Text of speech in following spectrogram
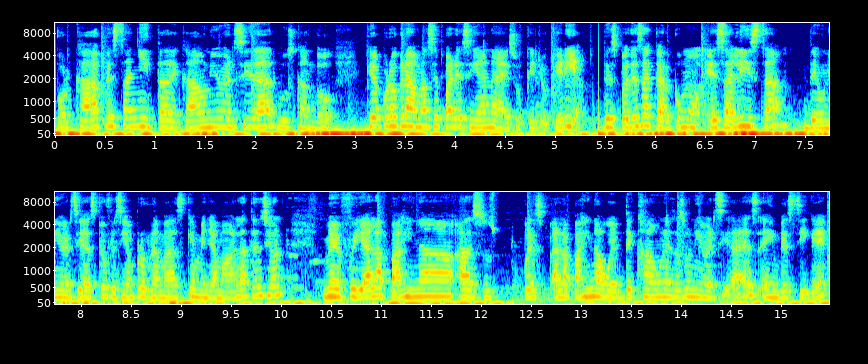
por cada pestañita de cada universidad buscando qué programas se parecían a eso que yo quería. Después de sacar como esa lista de universidades que ofrecían programas que me llamaban la atención, me fui a la página, a sus pues a la página web de cada una de esas universidades e investigué.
